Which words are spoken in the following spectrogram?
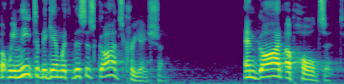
but we need to begin with this is God's creation. And God upholds it.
